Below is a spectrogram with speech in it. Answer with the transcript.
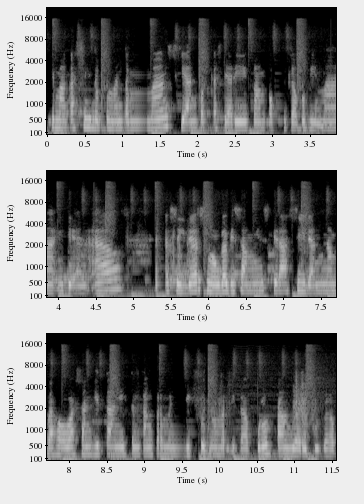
terima kasih untuk teman-teman sekian podcast dari kelompok 35 IGNL Next Leader semoga bisa menginspirasi dan menambah wawasan kita nih tentang Permendikbud nomor 30 tahun 2021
